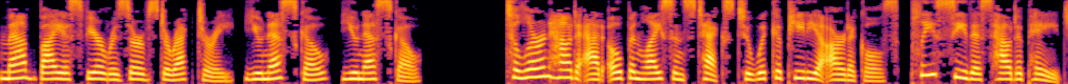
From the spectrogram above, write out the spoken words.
MAB Biosphere Reserves Directory, UNESCO, UNESCO. To learn how to add open license text to Wikipedia articles, please see this How to page.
